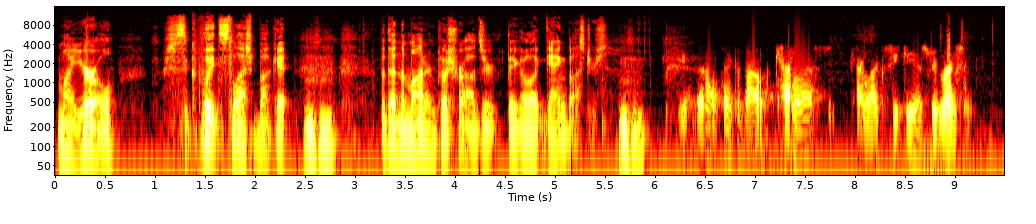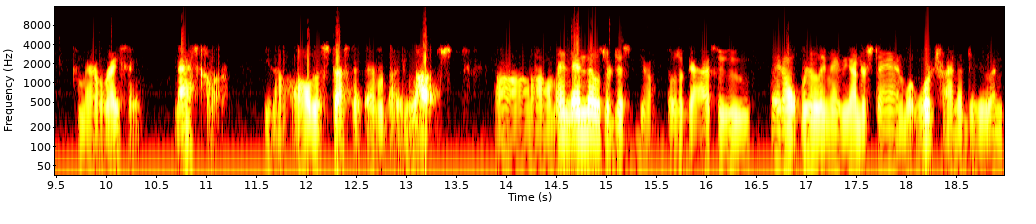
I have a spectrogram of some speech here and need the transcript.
my Ural, which is a complete slush bucket. Mm-hmm. But then the modern push rods are they go like gangbusters. Mm-hmm. Yeah, they don't think about Cadillac Cadillac CTSV racing, Camaro racing, NASCAR. You know all the stuff that everybody loves. Um, and then those are just you know those are guys who they don't really maybe understand what we're trying to do, and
